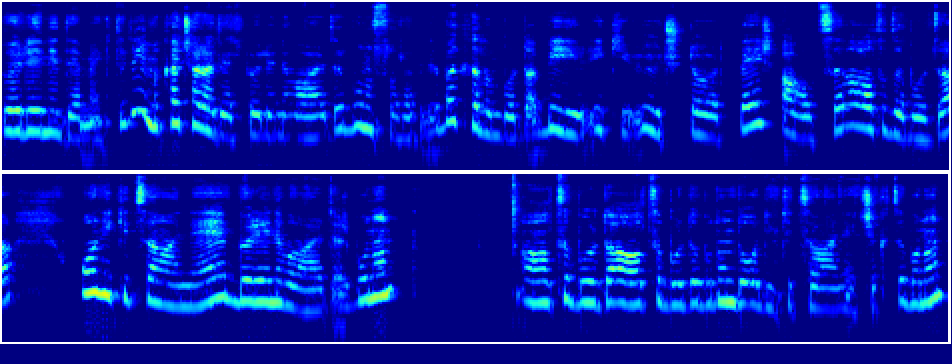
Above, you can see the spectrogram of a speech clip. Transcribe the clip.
böleni demekti değil mi? Kaçar adet böleni vardır? Bunu sorabilir. Bakalım burada 1, 2, 3, 4, 5, 6. 6 da burada. 12 tane böleni vardır. Bunun 6 burada, 6 burada. Bunun da 12 tane çıktı. Bunun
